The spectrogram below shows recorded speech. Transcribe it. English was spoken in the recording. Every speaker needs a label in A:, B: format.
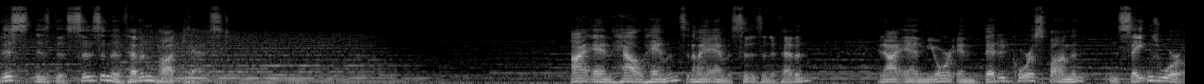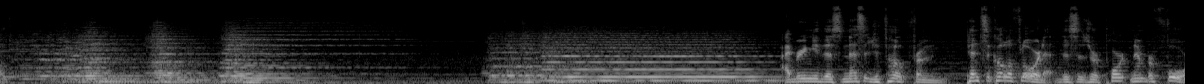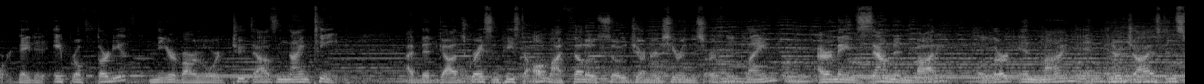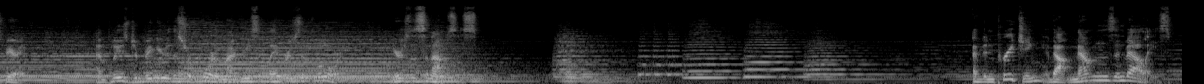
A: This is the Citizen of Heaven podcast. I am Hal Hammonds, and I am a citizen of heaven, and I am your embedded correspondent in Satan's world. I bring you this message of hope from Pensacola, Florida. This is report number four, dated April 30th in the year of our Lord 2019. I bid God's grace and peace to all my fellow sojourners here in this earthly plane. I remain sound in body, alert in mind, and energized in spirit. I'm pleased to bring you this report of my recent labors in the Lord. Here's the synopsis. I've been preaching about mountains and valleys,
